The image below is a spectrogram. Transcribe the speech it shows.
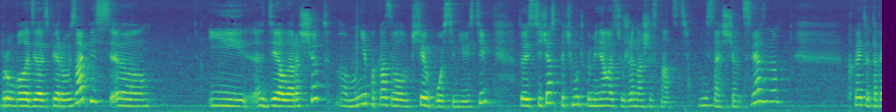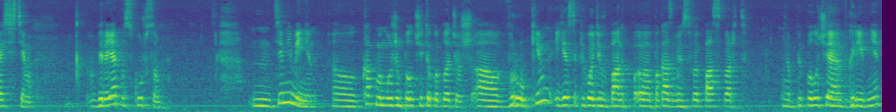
пробовала делать первую запись э, и делала расчет. Мне показывало вообще 8 USD. То есть сейчас почему-то поменялось уже на 16. Не знаю, с чем это связано. Какая-то такая система. Вероятно, с курсом. Тем не менее, э, как мы можем получить такой платеж? В руки, если приходим в банк, показываем свой паспорт, получаем в гривне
